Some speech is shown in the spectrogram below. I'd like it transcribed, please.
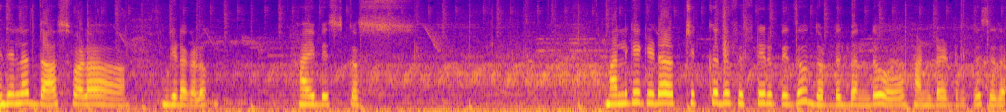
ಇದೆಲ್ಲ ದಾಸವಾಳ ಗಿಡಗಳು. ಹೈಬಿಸ್ಕಸ್ ಮಲ್ಲಿಗೆ ಗಿಡ ಚಿಕ್ಕದು ಫಿಫ್ಟಿ ರುಪೀಸು ದೊಡ್ಡದು ಬಂದು ಹಂಡ್ರೆಡ್ ರುಪೀಸ್ ಇದೆ.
